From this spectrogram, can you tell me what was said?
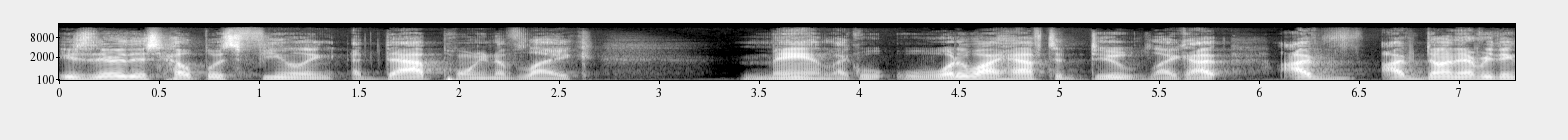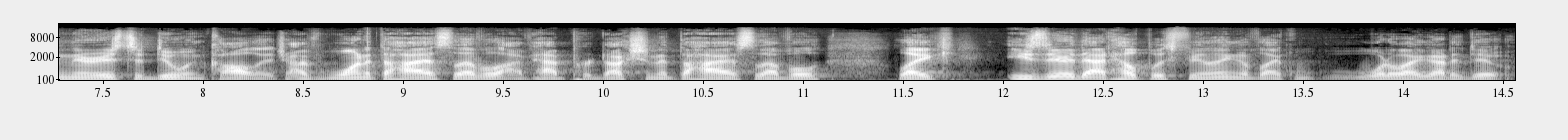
is there this helpless feeling at that point of like, man, like what do I have to do? Like I I've I've done everything there is to do in college. I've won at the highest level. I've had production at the highest level. Like is there that helpless feeling of like what do I got to do?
